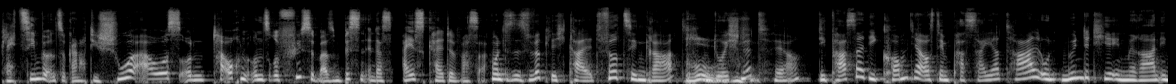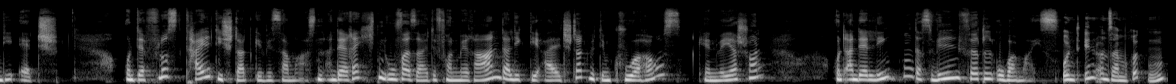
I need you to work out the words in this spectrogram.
Vielleicht ziehen wir uns sogar noch die Schuhe aus und tauchen unsere Füße mal so ein bisschen in das eiskalte Wasser. Und es ist wirklich kalt, 14 Grad oh. im Durchschnitt. Ja. Die Passa, die kommt ja aus dem Passaya-Tal und mündet hier in Meran in die Edge. Und der Fluss teilt die Stadt gewissermaßen. An der rechten Uferseite von Meran, da liegt die Altstadt mit dem Kurhaus, kennen wir ja schon. Und an der linken das Villenviertel Obermais. Und in unserem Rücken,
